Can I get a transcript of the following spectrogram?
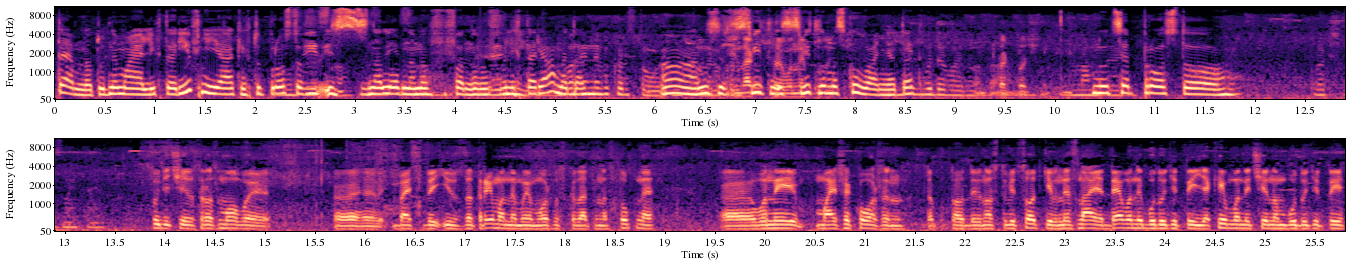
темно, тут немає ліхтарів ніяких, тут просто Ну, звісно, із налобними фан- Е, ні, ліхтарями. Вони так не використовують. а ну світло, вони світломаскування, так Їх буде видно, так. Так точно. Нам ну буде це просто легше знайти. Судячи з розмови е, бесіди із затриманими, можу сказати наступне. Е, Вони майже кожен, тобто 90% не знає, де вони будуть іти, яким вони чином будуть іти.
